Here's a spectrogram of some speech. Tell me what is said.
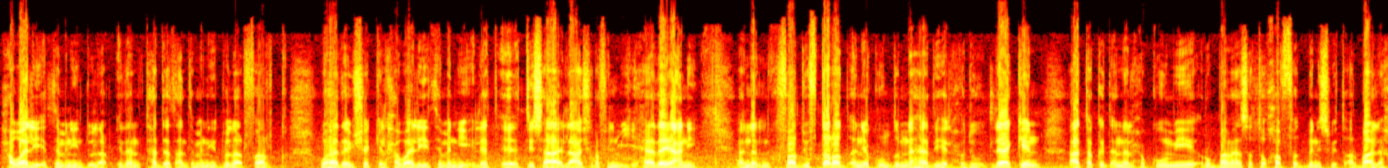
حوالي 80 دولار اذا نتحدث عن 8 دولار فرق وهذا يشكل حوالي 8 إلى 9 إلى 10% هذا يعني أن الانخفاض يفترض أن يكون ضمن هذه الحدود لكن أعتقد أن الحكومة ربما ستخفض بنسبة 4 إلى 5%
